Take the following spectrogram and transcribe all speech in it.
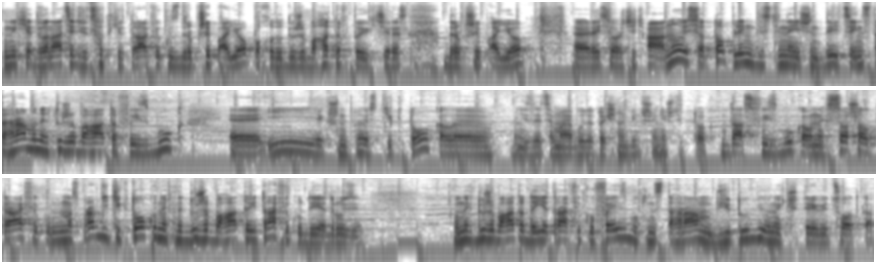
У них є 12% трафіку з Dropship.io. Походу, дуже багато хто їх через Dropship.io е, ресерчить. А, ну і все, Link Destination. Дивіться, Instagram у них дуже багато, Facebook. Е, І якщо не помиляюсь, TikTok, але мені здається, має бути точно більше, ніж TikTok. Да, з Фейсбука у них social трафіку. Насправді TikTok у них не дуже багато і трафіку дає, друзі. У них дуже багато дає трафіку Facebook, Instagram, в Ютубі у них 4%.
